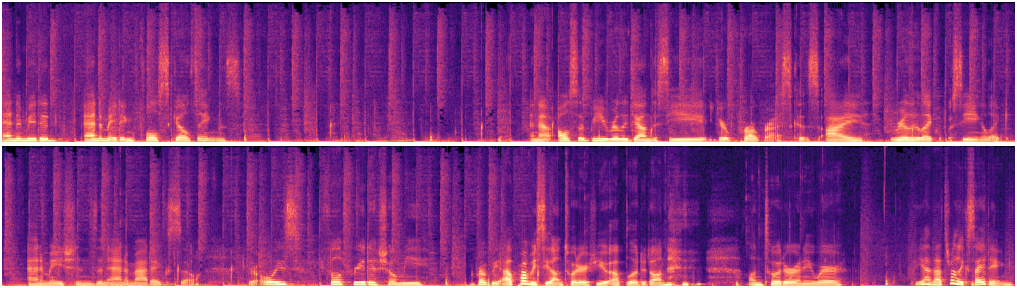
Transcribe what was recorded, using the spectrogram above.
animated animating full-scale things. And I'd also be really down to see your progress because I really like seeing like animations and animatics so you're always feel free to show me. Probably I'll probably see it on Twitter if you upload it on on Twitter anywhere. But yeah, that's really exciting.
